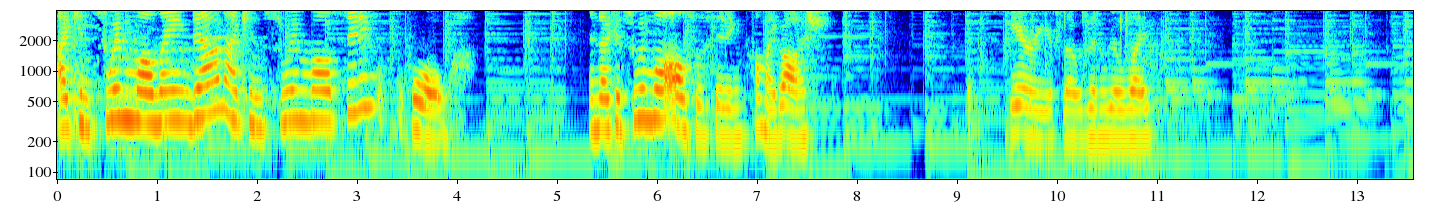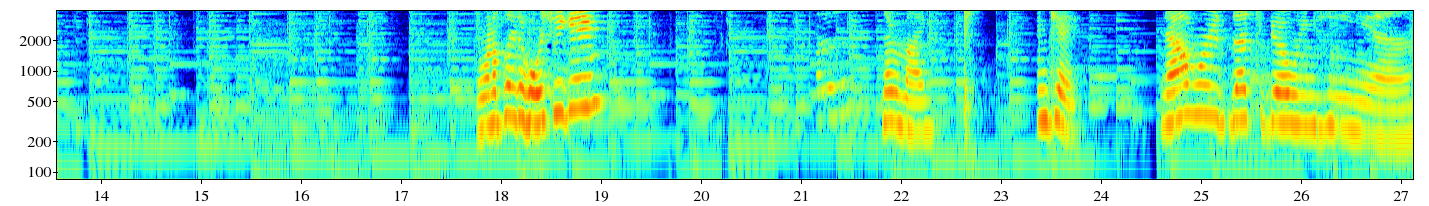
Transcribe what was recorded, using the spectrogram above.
I can swim while laying down. I can swim while sitting. Whoa. And I can swim while also sitting. Oh my gosh. That's scary if that was in real life. You want to play the horsey game? Never mind. Okay. Now we're let's go in here.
